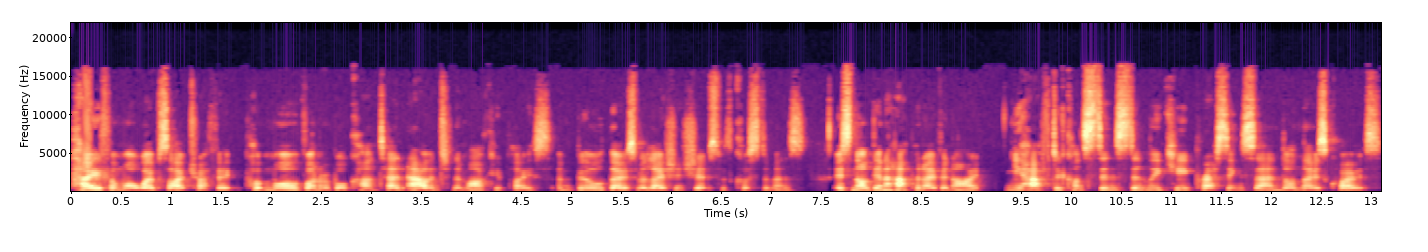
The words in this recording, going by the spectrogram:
Pay for more website traffic, put more vulnerable content out into the marketplace, and build those relationships with customers. It's not going to happen overnight you have to consistently keep pressing send on those quotes,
